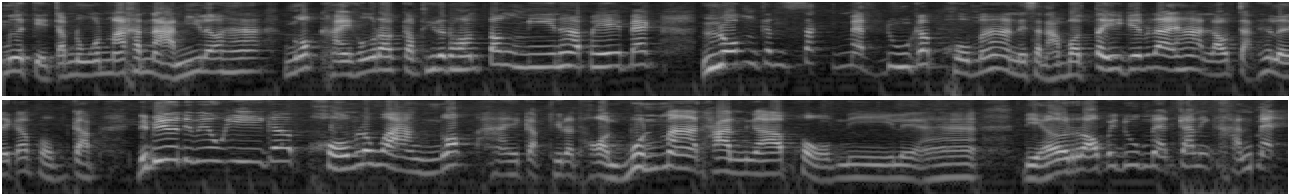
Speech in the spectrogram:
เมื่อเจตจำนวนมาขนาดนี้แล้วฮะงกไข่ของเรากับธีรทรต้องมีนะฮะเพย์แบ็กล้มกันสักแมตช์ดูครับผมฮะในสนามบอลตีเกันไม่ได้ฮะ เราจัดให้เลยครับผมกับ WWE ครับผมระหว่างงอกไฮกับธีรทรบุญมาทันครับผมนี่เลยฮะ เดี๋ยวเราไปดูแมตช์การแข่งขันแมตช์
